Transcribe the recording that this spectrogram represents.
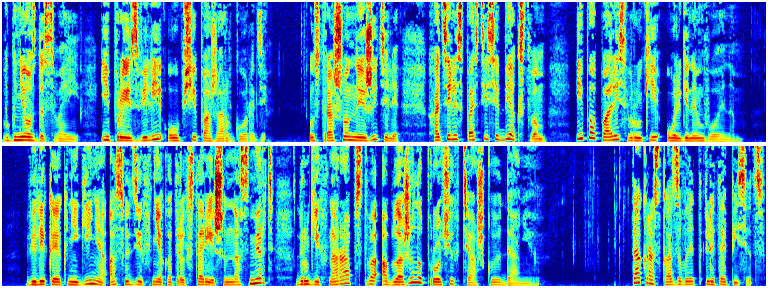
в гнезда свои и произвели общий пожар в городе. Устрашенные жители хотели спастись бегством и попались в руки Ольгиным воинам. Великая княгиня, осудив некоторых старейшин на смерть, других на рабство, обложила прочих тяжкую данию. Так рассказывает летописец.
